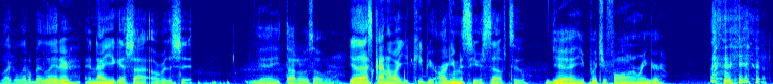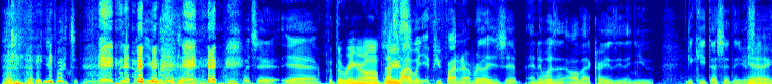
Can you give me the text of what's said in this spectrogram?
like a little bit later, and now you get shot over the shit. Yeah, he thought it was over. Yeah, that's kind of why you keep your arguments to yourself too. Yeah, you put your phone on a ringer. you put your, you put, you, put, you put your yeah. Put the ringer on, That's why when if you find a relationship and it wasn't all that crazy, then you you keep that shit to yourself. yeah,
